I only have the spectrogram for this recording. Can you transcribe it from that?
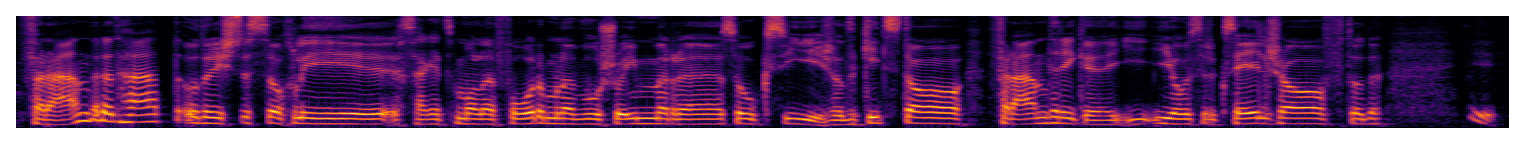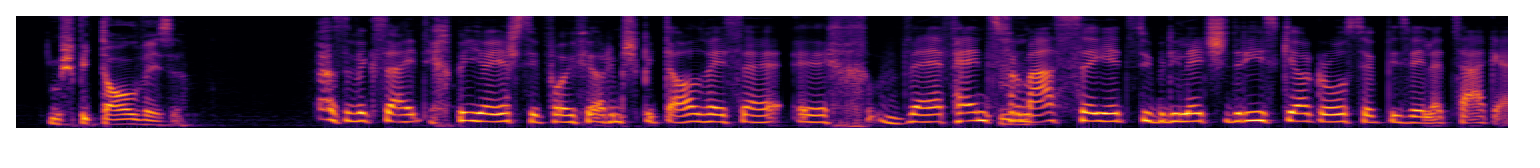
verändert hat? Oder ist das so ein bisschen, ich sage jetzt mal, eine Formel, die schon immer äh, so war? Oder gibt es da Veränderungen in, in unserer Gesellschaft oder im Spitalwesen? Also wie gesagt, ich bin ja erst seit fünf Jahren im Spitalwesen. Ich fände es mhm. vermessen, jetzt über die letzten 30 Jahre gross etwas zu sagen.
